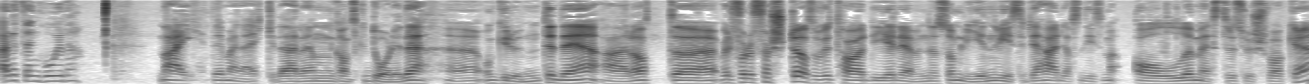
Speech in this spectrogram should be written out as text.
er dette en god idé? Nei, det mener jeg ikke. Det er en ganske dårlig idé. Eh, Og grunnen til det er at eh, Vel, for det første, altså vi tar de elevene som Lien viser til her, altså de som er aller mest ressurssvake.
